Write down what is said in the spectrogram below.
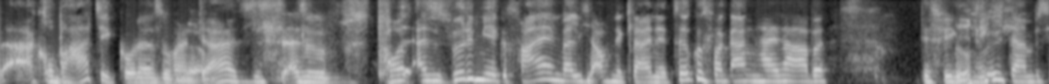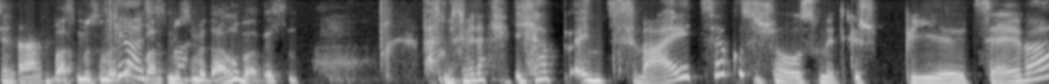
Akrobatik oder so was. Ja. ja. Es ist also toll. Also es würde mir gefallen, weil ich auch eine kleine Zirkusvergangenheit habe. Deswegen hänge ich da ein bisschen dran. Was müssen wir, ja, da, was müssen wir darüber wissen? Was müssen wir da? Ich habe in zwei Zirkusshows mitgespielt selber.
